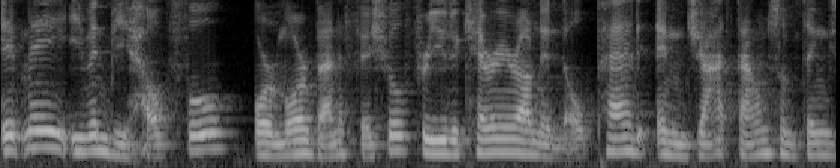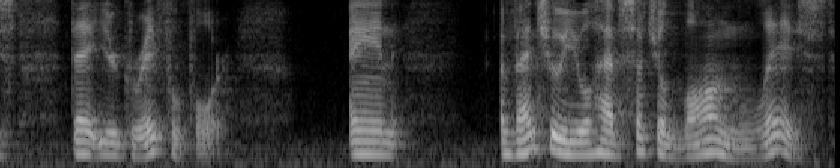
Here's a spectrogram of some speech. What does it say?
It may even be helpful or more beneficial for you to carry around a notepad and jot down some things that you're grateful for. And eventually you'll have such a long list,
